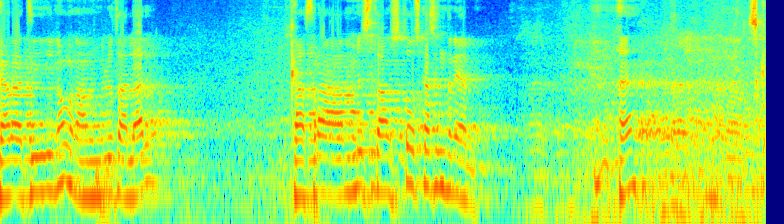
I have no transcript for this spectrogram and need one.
ካራቲ ነው ምናምን የሚሉት አለ አይደል? ከአስራ አምስት አንስቶ እስከ ስንት ነው ያለው? እስከ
